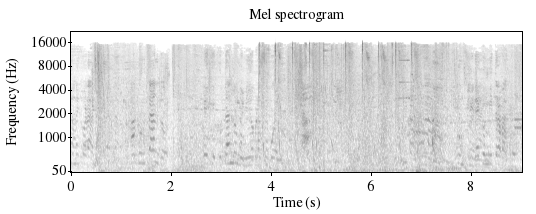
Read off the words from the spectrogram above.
Daño. Apuntando. Ejecutando maniobras de vuelo. Cumpliré con mi trabajo.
